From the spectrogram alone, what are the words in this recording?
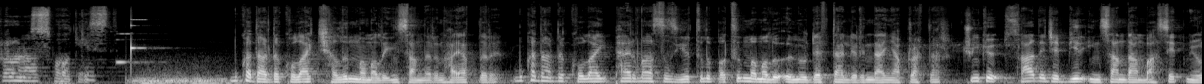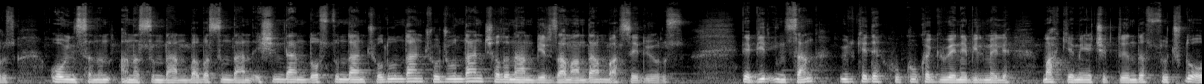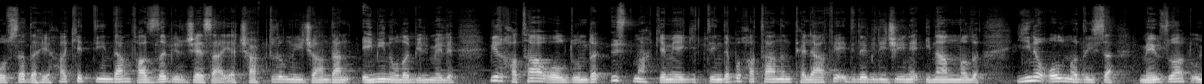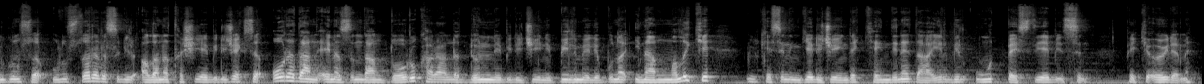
Kronos Podcast. Bu kadar da kolay çalınmamalı insanların hayatları. Bu kadar da kolay pervasız yırtılıp atılmamalı ömür defterlerinden yapraklar. Çünkü sadece bir insandan bahsetmiyoruz. O insanın anasından, babasından, eşinden, dostundan, çoluğundan, çocuğundan çalınan bir zamandan bahsediyoruz ve bir insan ülkede hukuka güvenebilmeli. Mahkemeye çıktığında suçlu olsa dahi hak ettiğinden fazla bir cezaya çarptırılmayacağından emin olabilmeli. Bir hata olduğunda üst mahkemeye gittiğinde bu hatanın telafi edilebileceğine inanmalı. Yine olmadıysa mevzuat uygunsa uluslararası bir alana taşıyabilecekse oradan en azından doğru kararla dönülebileceğini bilmeli. Buna inanmalı ki ülkesinin geleceğinde kendine dair bir umut besleyebilsin. Peki öyle mi?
